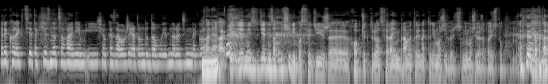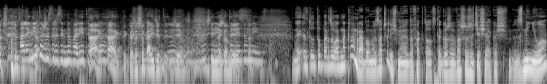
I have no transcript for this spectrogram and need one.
rekolekcje takie z nocowaniem i się okazało, że jadą do domu jednorodzinnego. No nie? Tak, jedni, jedni zawrócili, bo stwierdzili, że chłopczyk, który otwiera im bramy, to jednak to niemożliwe, niemożliwe że to jest tu. Ale nie to, że zrezygnowali, tylko... Tak, tak, tylko że szukali gdzie, gdzie Myśleli, innego że to miejsca. Nie to miejsce. No, to, to bardzo ładna klamra, bo my zaczęliśmy de facto od tego, że wasze życie się jakoś zmieniło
